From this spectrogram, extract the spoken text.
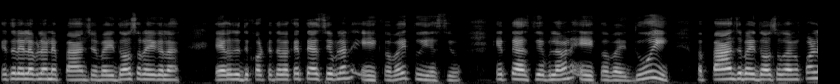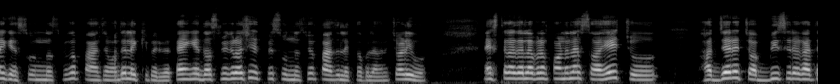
केते पे पाँच बै दस रहीगला एक जो कटेद तो के आसो एक बै दुई आसो के एक बै दुई पाँच बै दस को आम कौन लिखे शून्य तो दशमिक पाँच मध्य लिखिपर कहीं दशमिक अच्छे शून्य दशमिक पाँच लिख पे चलो नेक्स्ट देखे कौन है शहे चौ हजार चबीस घात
